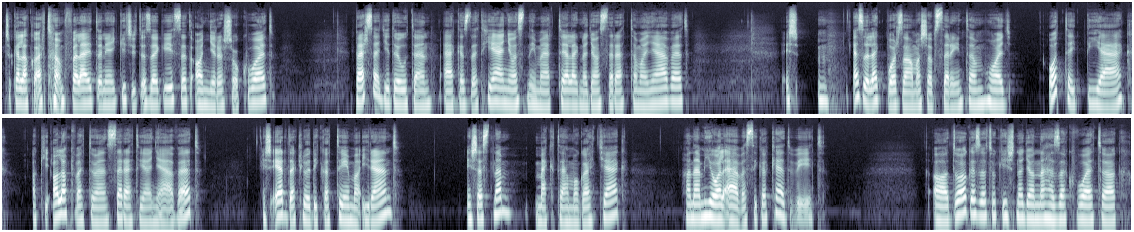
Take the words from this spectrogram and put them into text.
csak el akartam felejteni egy kicsit az egészet, annyira sok volt. Persze egy idő után elkezdett hiányozni, mert tényleg nagyon szerettem a nyelvet, és ez a legborzalmasabb szerintem, hogy ott egy diák, aki alapvetően szereti a nyelvet, és érdeklődik a téma iránt, és ezt nem megtámogatják, hanem jól elveszik a kedvét. A dolgozatok is nagyon nehezek voltak.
